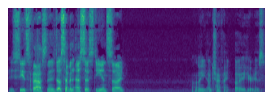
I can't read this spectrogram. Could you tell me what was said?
You see it's fast, and it does have an SSD inside. Oh, I'm trying to find, oh yeah, here it is.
